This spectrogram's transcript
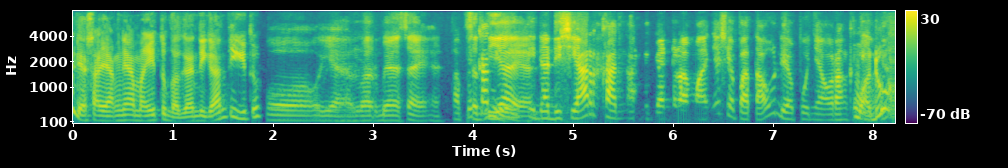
aja sayangnya sama itu gak ganti-ganti gitu. Oh iya, luar biasa ya. Tapi kan Setia ya. tidak disiarkan adegan dramanya siapa tahu dia punya orang ketiga. Waduh,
